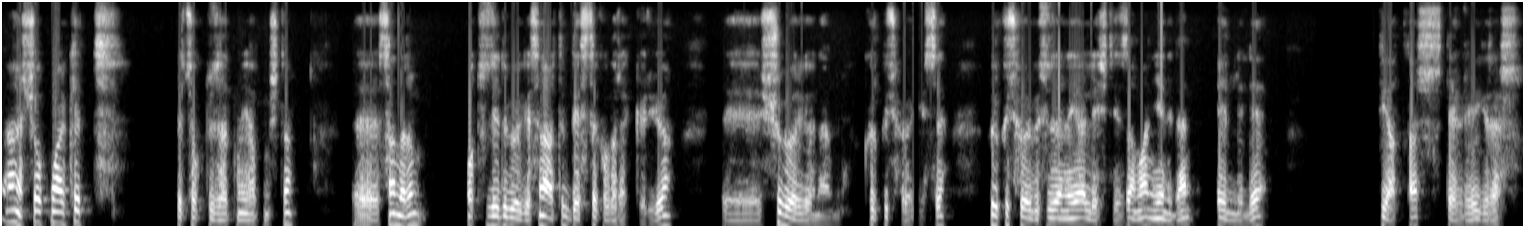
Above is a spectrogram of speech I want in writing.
Ha, şok market de çok düzeltme yapmıştı. Ee, sanırım 37 bölgesini artık destek olarak görüyor. Ee, şu bölge önemli. 43 bölgesi. 43 bölgesi üzerine yerleştiği zaman yeniden 50'li fiyatlar devreye girer.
